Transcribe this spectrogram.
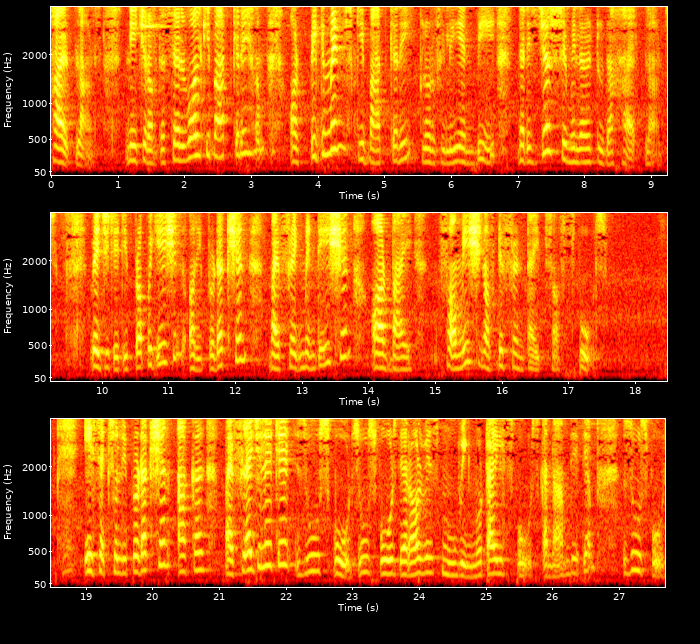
हायर प्लांट्स नेचर ऑफ द सेल वॉल की बात करें हम और पिगमेंट्स की बात करें क्लोरोफिल ए एंड बी दैट इज जस्ट सिमिलर टू द हायर प्लांट्स वेजिटेटिव प्रोपगेशन और रिप्रोडक्शन बाय फ्रेगमेंटेशन और बाय formation of different types of spores. Asexual reproduction occur by flagellated zoospores. Zoospores they are always moving, motile spores का नाम zoospores.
